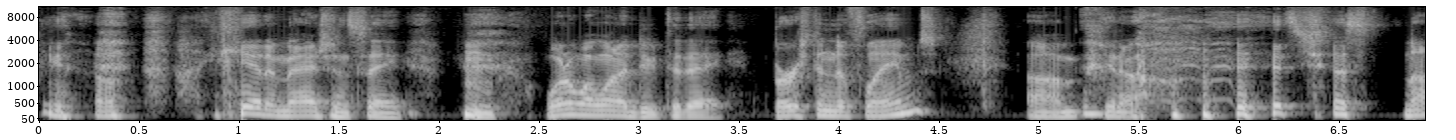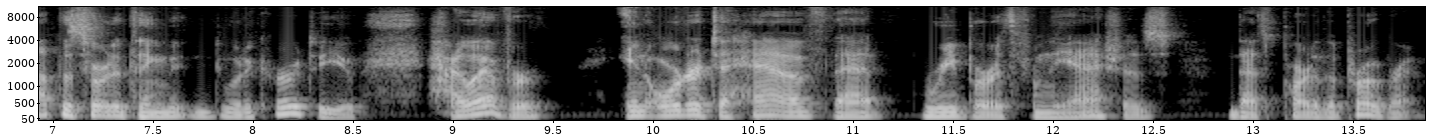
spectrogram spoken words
you know, I can't imagine saying, hmm, what do I want to do today? Burst into flames? Um, you know, it's just not the sort of thing that would occur to you. However, in order to have that rebirth from the ashes, that's part of the program.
